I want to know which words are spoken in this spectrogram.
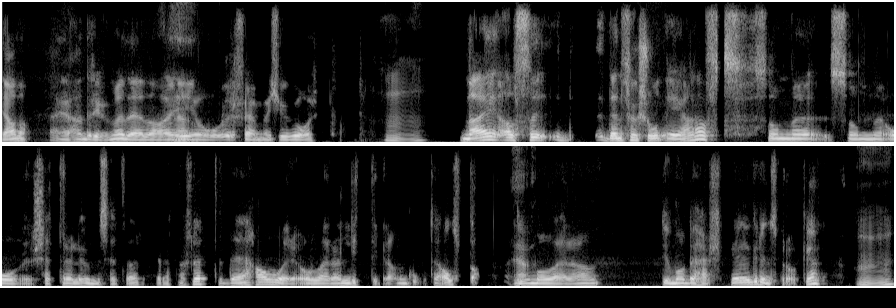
Ja da, jeg har drevet med det da i ja. over 25 år. Mm. Nei, altså den funksjonen jeg har hatt som, som, oversetter eller omsetter, rett og slett, det har vært å være litt god til alt. da. Du, ja. må, være, du må beherske grunnspråket. Mm.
